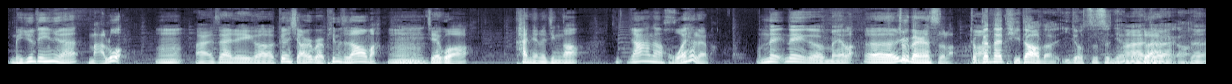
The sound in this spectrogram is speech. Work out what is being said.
美军飞行员马洛，嗯哎，在这个跟小日本拼刺刀嘛，嗯，结果看见了金刚，然后呢活下来了。那那个没了，呃，日本人死了，就刚才提到的，一九四四年哎的对。啊，对，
